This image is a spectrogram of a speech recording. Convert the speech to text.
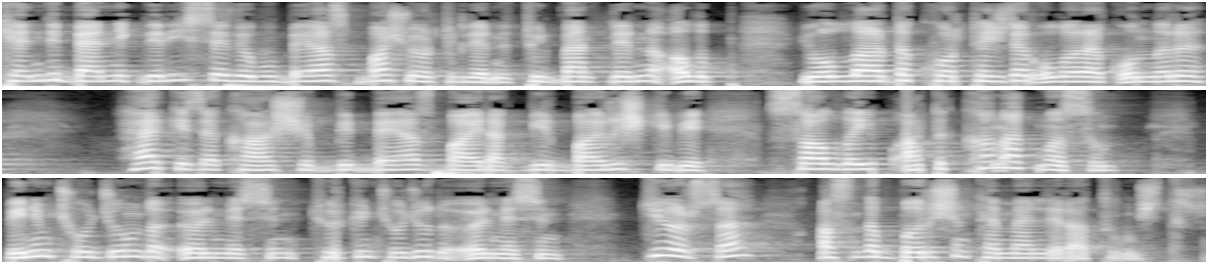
kendi benlikleri ise ve bu beyaz başörtülerini, tülbentlerini alıp yollarda kortejler olarak onları herkese karşı bir beyaz bayrak, bir barış gibi sallayıp artık kan akmasın, benim çocuğum da ölmesin, Türk'ün çocuğu da ölmesin diyorsa aslında barışın temelleri atılmıştır.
